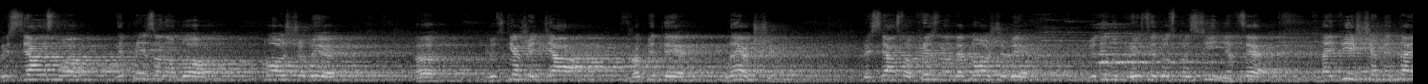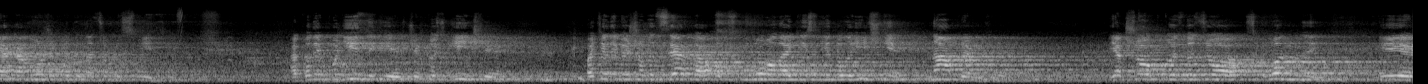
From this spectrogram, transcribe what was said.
Християнство не призвано до того, щоб е, людське життя зробити легше. Християнство призвано для того, щоб людину привести до спасіння. Це найвища мета, яка може бути на цьому світі. А коли політики чи хтось інший хотіли би, щоб церква обслуговувала якісь ідеологічні напрямки, якщо хтось до цього склонний і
